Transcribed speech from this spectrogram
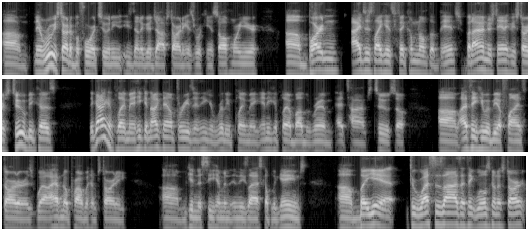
Um, then Rui started before too, and he, he's done a good job starting his rookie and sophomore year. Um, Barton, I just like his fit coming off the bench, but I understand if he starts too because the guy can play, man. He can knock down threes and he can really play make, and he can play above the rim at times too. So um, I think he would be a fine starter as well. I have no problem with him starting, um, getting to see him in, in, these last couple of games. Um, but yeah, through Wes's eyes, I think Will's going to start.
